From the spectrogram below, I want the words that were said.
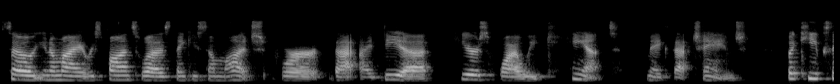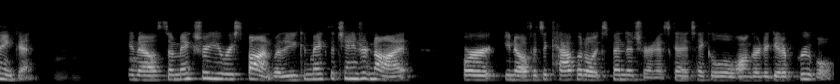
So, you know, my response was, thank you so much for that idea. Here's why we can't make that change, but keep thinking. Mm-hmm. You know, so make sure you respond, whether you can make the change or not, or, you know, if it's a capital expenditure and it's going to take a little longer to get approval,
